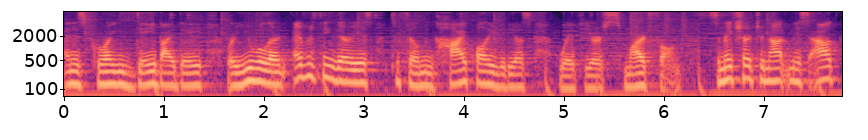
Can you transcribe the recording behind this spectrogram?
and is growing day by day where you will learn everything there is to filming high quality videos with your smartphone. So make sure to not miss out.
